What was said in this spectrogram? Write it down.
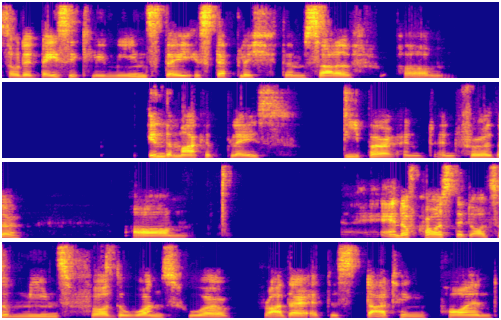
so that basically means they establish themselves um, in the marketplace deeper and and further. Um, and of course, that also means for the ones who are rather at the starting point,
